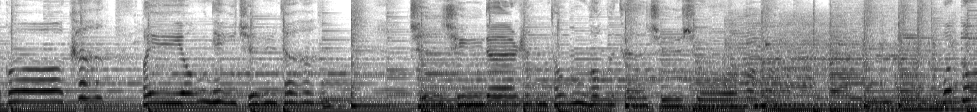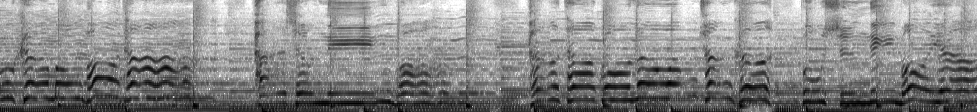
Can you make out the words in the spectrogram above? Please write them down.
过客，唯有你值得。痴情的人懂我的执着。我不可梦破汤，怕将你遗忘，怕踏过了忘川河。不是你模样，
